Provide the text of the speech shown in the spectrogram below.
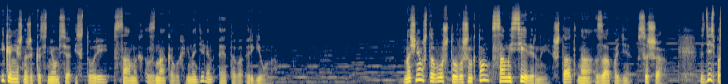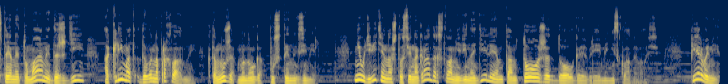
И, конечно же, коснемся истории самых знаковых виноделин этого региона. Начнем с того, что Вашингтон – самый северный штат на западе США. Здесь постоянные туманы, дожди, а климат довольно прохладный, к тому же много пустынных земель. Неудивительно, что с виноградарством и виноделием там тоже долгое время не складывалось. Первыми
